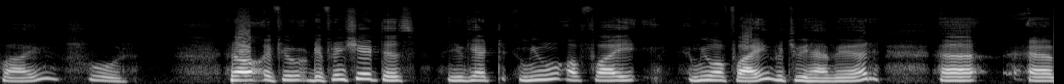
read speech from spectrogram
phi 4 now, if you differentiate this you get mu of phi mu of phi which we have here uh, uh,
